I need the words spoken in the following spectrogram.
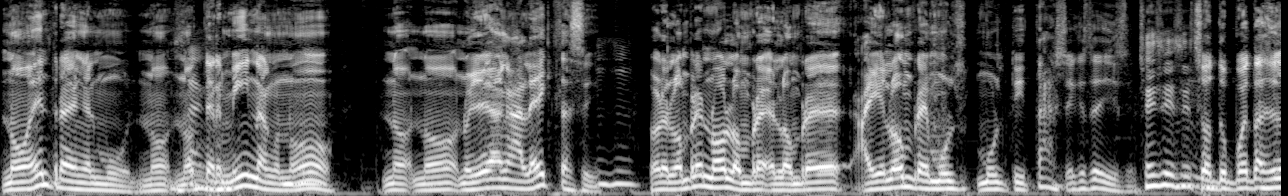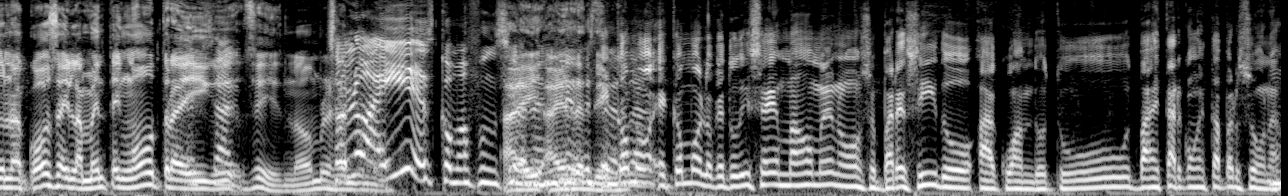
no entran en el mood, no, no terminan o no, no, no, no llegan al éxtasis. Pero el hombre no, el hombre, el hombre, ahí el hombre es mul- multitask, ¿qué se dice? Sí, sí, sí. So, tú puedes estar haciendo una cosa y la mente en otra y Exacto. sí, no, hombre. Solo ahí es como funciona. Ahí- ahí Es. Es como, es como lo que tú dices, es más o menos parecido a cuando tú vas a estar con esta persona,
